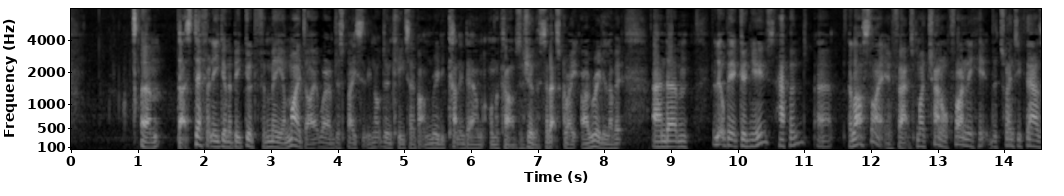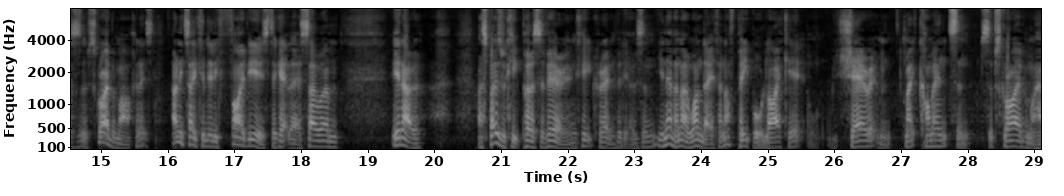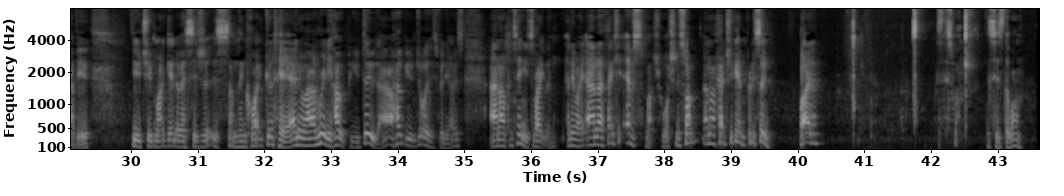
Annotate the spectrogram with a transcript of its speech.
um, that's definitely going to be good for me and my diet where I'm just basically not doing keto, but I'm really cutting down on the carbs and sugar. So that's great. I really love it. And um, a little bit of good news happened uh, last night. In fact, my channel finally hit the 20,000 subscriber mark and it's only taken nearly five years to get there. So, um, you know, I suppose we keep persevering and keep creating videos, and you never know. One day, if enough people like it, share it, and make comments and subscribe and what have you, YouTube might get the message that there's something quite good here. Anyway, I really hope you do that. I hope you enjoy these videos, and I'll continue to make them. Anyway, and uh, thank you ever so much for watching this one, and I'll catch you again pretty soon. Bye. It's this one. This is the one.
